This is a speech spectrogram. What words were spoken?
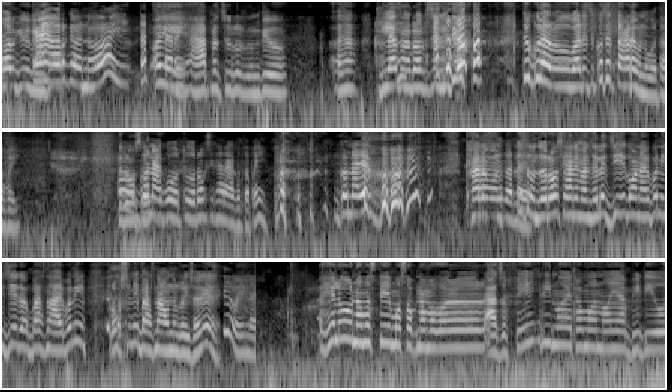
अर्कै हुनु अनि हातमा चुरोट हुन्थ्यो। होइन? गिलासमा रक्सी हुन्थ्यो। त्यो कुराहरूबाट चाहिँ कसरी टाढा हुनुभयो तपाईँ? गनाएको त्यो रक्सी खाएर आएको तपाईँ? गनायो। खाना मन। त्यस्तो हुन्छ रक्सी खाने मान्छेले जे गनाए पनि जे बाँच्न आए पनि रक्सी नै बाँच्न आउनु रहेछ के? होइन? हेलो नमस्ते म सपना मगर। आज फेरि नयाँ ठाउँमा नयाँ भिडियो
